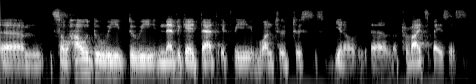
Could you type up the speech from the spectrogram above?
um, so how do we, do we navigate that if we want to, to you know, uh, provide spaces?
